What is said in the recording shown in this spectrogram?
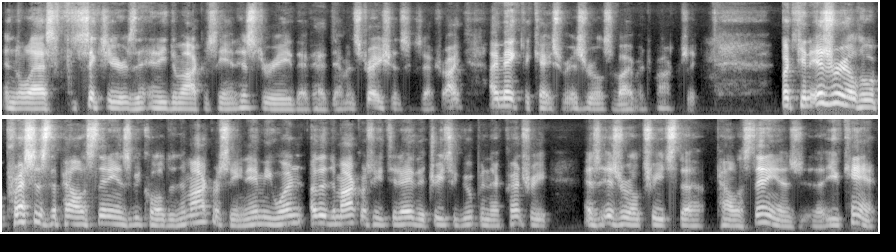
in the last six years than any democracy in history. They've had demonstrations, etc. I, I make the case for Israel's vibrant democracy. But can Israel, who oppresses the Palestinians, be called a democracy? Name me one other democracy today that treats a group in their country as Israel treats the Palestinians. Uh, you can't.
